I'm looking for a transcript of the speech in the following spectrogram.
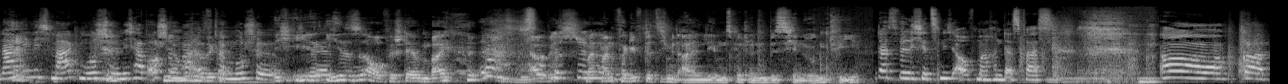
Nein, ich mag Muscheln. Ich habe auch schon mal öfter Muscheln. Ich, hier, hier ist es auch, wir sterben beide. Aber wir, man, man vergiftet sich mit allen Lebensmitteln ein bisschen irgendwie. Das will ich jetzt nicht aufmachen, das Fass. Oh Gott.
